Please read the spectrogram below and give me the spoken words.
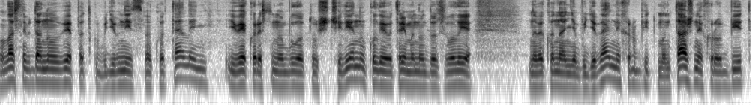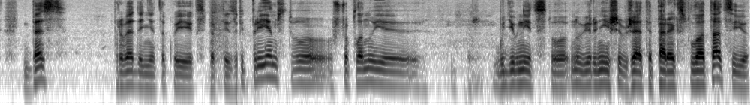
Ну, Власне, в даному випадку будівництво котелень і використано було ту щілину, коли отримано дозволи на виконання будівельних робіт, монтажних робіт без проведення такої експертизи. Підприємство, що планує будівництво, ну вірніше, вже тепер експлуатацію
